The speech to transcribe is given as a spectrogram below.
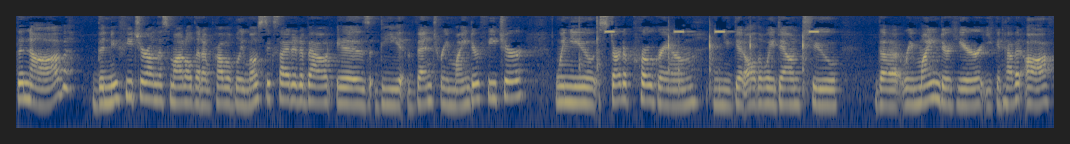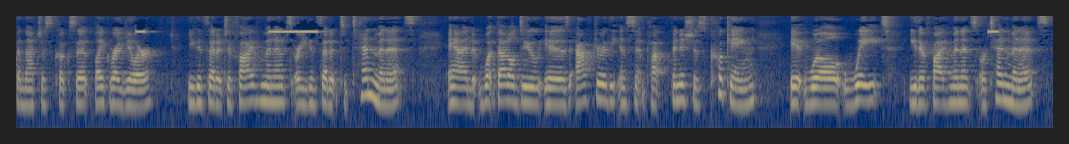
the knob. The new feature on this model that I'm probably most excited about is the vent reminder feature. When you start a program and you get all the way down to the reminder here, you can have it off and that just cooks it like regular. You can set it to five minutes or you can set it to 10 minutes. And what that'll do is after the Instant Pot finishes cooking, it will wait either five minutes or 10 minutes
